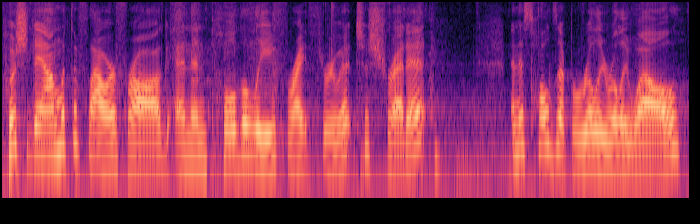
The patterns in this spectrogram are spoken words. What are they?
Push down with the flower frog and then pull the leaf right through it to shred it. And this holds up really, really well.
